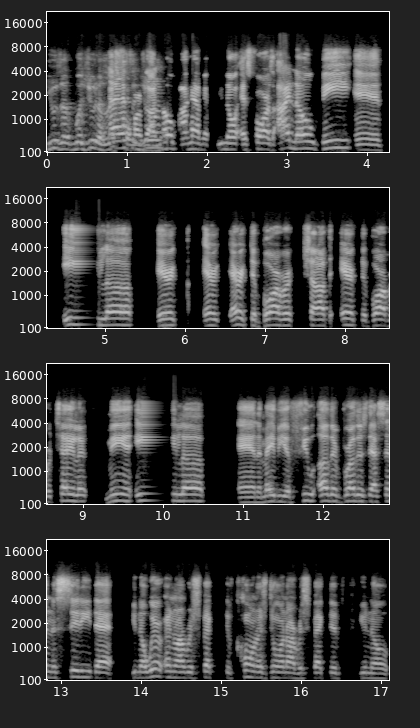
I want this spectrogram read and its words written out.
You was a, was you the last? As far as I know, I haven't. You know, as far as I know, me and E Love, Eric, Eric, Eric the Barber. Shout out to Eric the Barber Taylor. Me and E Love, and maybe a few other brothers that's in the city that you know we're in our respective corners doing our respective you know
